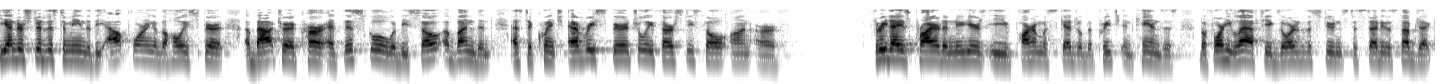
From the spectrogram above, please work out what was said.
He understood this to mean that the outpouring of the Holy Spirit about to occur at this school would be so abundant as to quench every spiritually thirsty soul on earth. Three days prior to New Year's Eve, Parham was scheduled to preach in Kansas. Before he left, he exhorted the students to study the subject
